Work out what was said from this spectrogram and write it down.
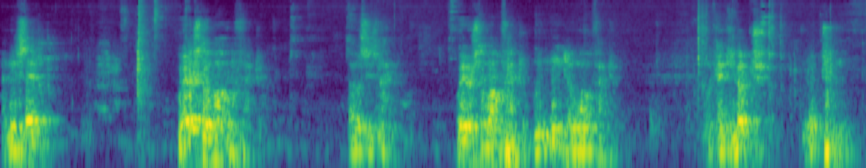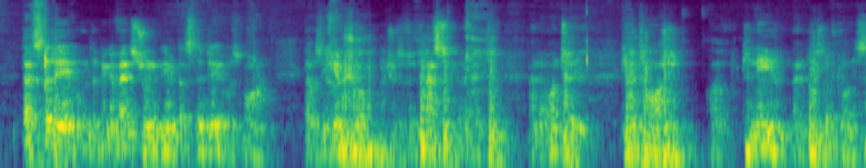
and he said, Where's the wow factor? Was his line. Where's the wow factor? We need a wow factor. We kind of looked, looked, that's the day, one of the big events during the year, that's the day it was born. That was the air show, which was a fantastic event. And I want to give a thought of, to Neil and his loved ones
